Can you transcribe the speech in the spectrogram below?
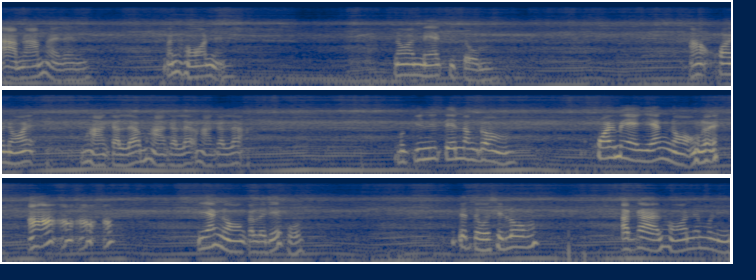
อาบน้ำให้เลยนี่มันฮ้อนเนี่ยนอนแม่ขี้ตม เอาควายน้อย มาหากันแล้วมาหากันแล้วหากันแล้ว เมื่อกี้นี่เต้นดองๆควายแม่แย่งหนองเลยเอาเอาเอาเอาแย่งหนองกันเลยเด้ผมแต่ตัวสิลง อากาศร้อนเนี่ยมันนี่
